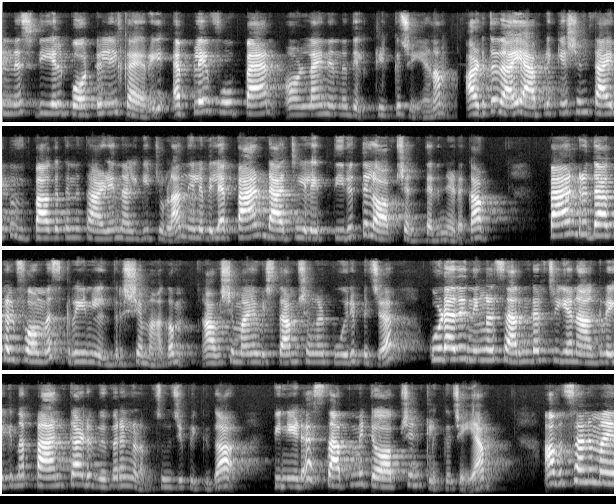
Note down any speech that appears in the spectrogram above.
എൻ എസ് ഡി എൽ പോർട്ടലിൽ കയറി അപ്ലൈ ഫോർ പാൻ ഓൺലൈൻ എന്നതിൽ ക്ലിക്ക് ചെയ്യണം. അടുത്തതായി ആപ്ലിക്കേഷൻ ടൈപ്പ് വിഭാഗത്തിന് താഴെ നൽകിയിട്ടുള്ള നിലവിലെ പാൻ ഡാറ്റയിലെ തിരുത്തൽ ഓപ്ഷൻ തിരഞ്ഞെടുക്കാം. പാൻ റദ്ദാക്കൽ ഫോം സ്ക്രീനിൽ ദൃശ്യമാകും. ആവശ്യമായ വിശദാംശങ്ങൾ പൂരിപ്പിച്ച് കൂടാതെ നിങ്ങൾ സറണ്ടർ ചെയ്യാൻ ആഗ്രഹിക്കുന്ന പാൻ കാർഡ് വിവരങ്ങളും സൂചിപ്പിക്കുക. പിന്നീട് സബ്മിറ്റ് ഓപ്ഷൻ ക്ലിക്ക് ചെയ്യാം. അവസാനമായി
